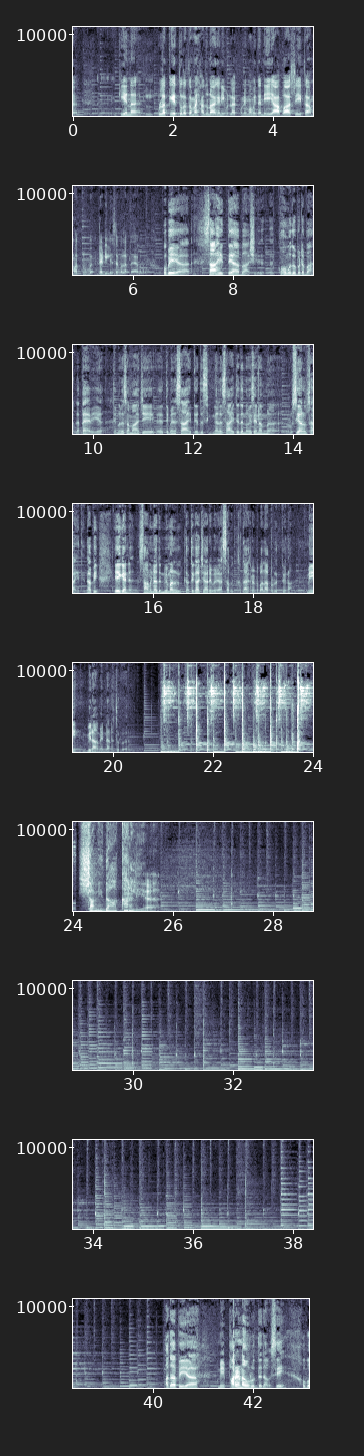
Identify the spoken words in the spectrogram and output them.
කියන කුලකයේ තුළ තමයි හඳුනා ගැනීමට ලක්ුණේ මම හිතන්නේ ඒ ආభాෂය ඉතාමත්ම දැඩි ලෙස බලපෑවා. ඔබේ සාහිත්‍ය ආభాෂය කොහොමද ඔබට බලපෑවිය දෙමළ සමාජයේ තිබෙන සාහිත්‍යද සිංහල සාහිත්‍යද නොයසනම් රුසියානු සාහිත්‍යද අපි ඒ ගැන සාමිනාදන් විමල් කතිකාචාර්යවරයා සබ කතා කරට බලාපොරොත්තු වෙනවා මේ විරාමෙන් අනතුරුව. ශනිදා කරලිය අද අපේ මේ පරණවුරුද්ධ දවසේ ඔබ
